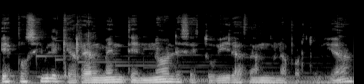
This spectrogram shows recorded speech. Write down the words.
¿Es posible que realmente no les estuvieras dando una oportunidad?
